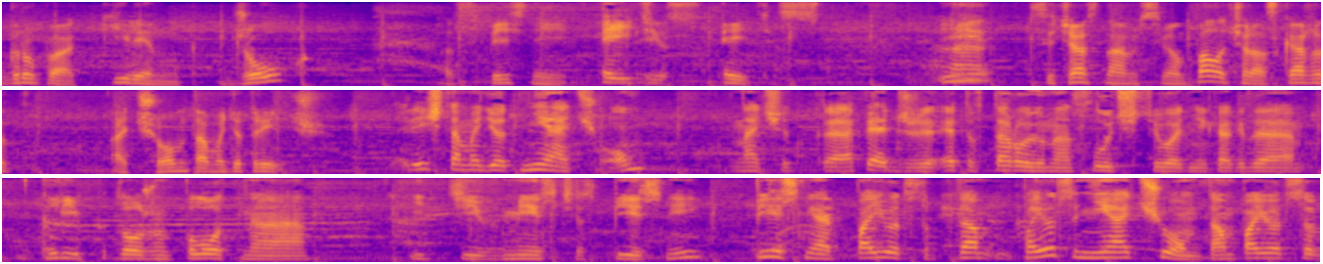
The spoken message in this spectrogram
группа Killing Joke с песней 80s. 80s. И А. сейчас нам Семен Павлович расскажет, о чем там идет речь. Речь там идет ни о чем. Значит, опять же, это второй у нас случай сегодня, когда клип должен плотно идти вместе с песней. Песня поется, там поется ни о чем, там поется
